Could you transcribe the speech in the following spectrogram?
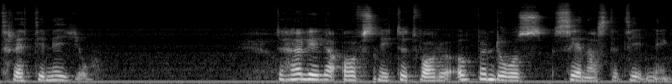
39. Det här lilla avsnittet var ur Open Doors senaste tidning.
